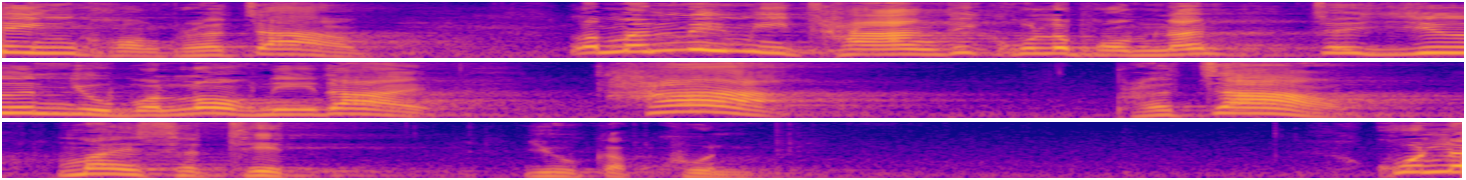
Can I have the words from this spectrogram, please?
จริงของพระเจ้า แล้วมันไม่มีทางที่คุณและผมนั้น จะยืนอยู่บนโลกนี้ได้ ถ้าพระเจ้าไม่สถิตอยู่กับคุณ คุณ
